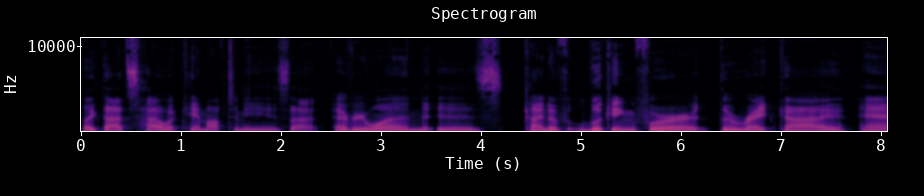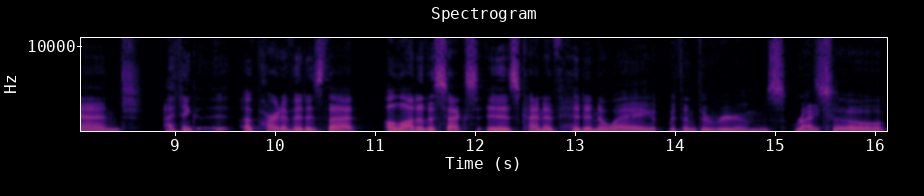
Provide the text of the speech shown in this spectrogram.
Like that's how it came off to me is that everyone is kind of looking for the right guy and I think a part of it is that a lot of the sex is kind of hidden away within the rooms. Right. So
